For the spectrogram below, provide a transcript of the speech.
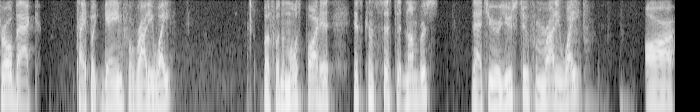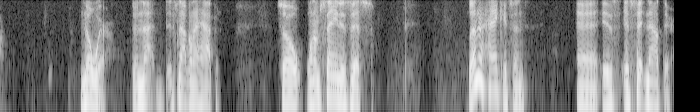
throwback type of game for Roddy White. But for the most part, his, his consistent numbers that you're used to from Roddy White are nowhere. They're not. It's not going to happen. So what I'm saying is this: Leonard Hankerson uh, is is sitting out there.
